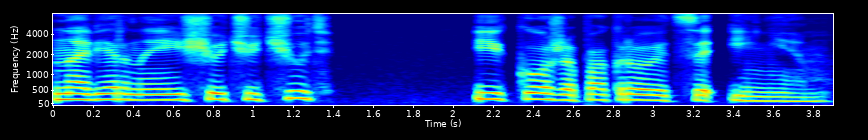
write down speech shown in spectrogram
Наверное, еще чуть-чуть, и кожа покроется инеем.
